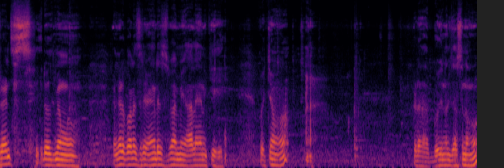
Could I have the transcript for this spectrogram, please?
ఫ్రెండ్స్ ఈరోజు మేము వెంకటపాలెం శ్రీ వెంకటేశ్వర స్వామి ఆలయానికి వచ్చాము. ఇక్కడ భోజనాలు చేస్తున్నాము.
